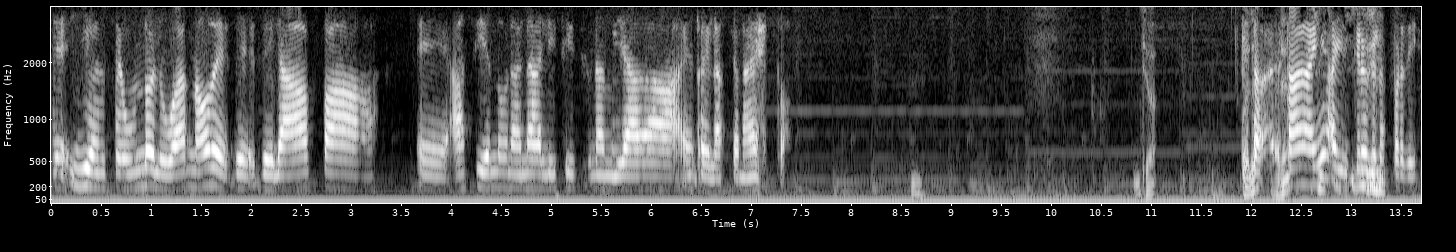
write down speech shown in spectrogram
eh, y en segundo lugar no de, de, de la AFA eh, haciendo un análisis, una mirada en relación a esto. ¿Estaban ahí? creo que los perdí.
